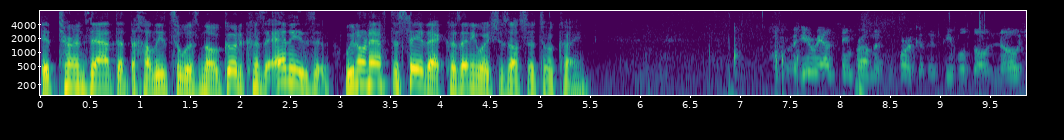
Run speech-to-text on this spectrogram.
it turns out that the chalitza was no good, because any, we don't have to say that, because anyway she's also to a kain. But here we have the same problem as before, because if people don't know she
